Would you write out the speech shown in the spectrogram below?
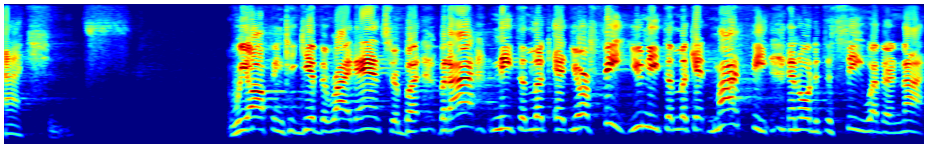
actions. We often can give the right answer, but, but I need to look at your feet. You need to look at my feet in order to see whether or not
